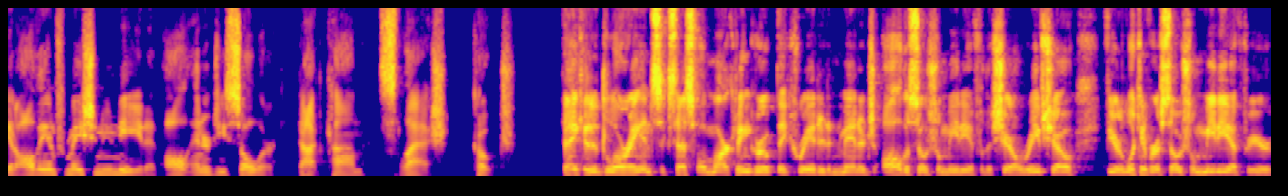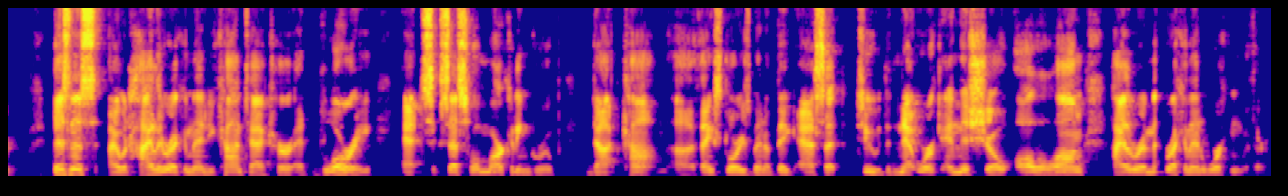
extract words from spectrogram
Get all the information you need at allenergysolar.com slash coach. Thank you to Glory and Successful Marketing Group. They created and manage all the social media for the Cheryl Reeve Show. If you're looking for a social media for your business, I would highly recommend you contact her at glory at Successful Marketing Group com. Uh, thanks, Lori's been a big asset to the network and this show all along. Highly re- recommend working with her.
